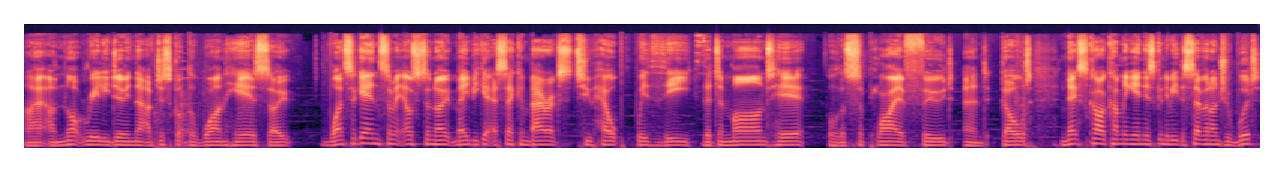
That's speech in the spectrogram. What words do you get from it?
I, I'm not really doing that. I've just got the one here. So once again, something else to note, maybe get a second barracks to help with the, the demand here or the supply of food and gold. Next car coming in is going to be the 700 wood.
